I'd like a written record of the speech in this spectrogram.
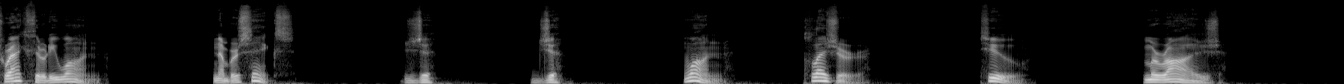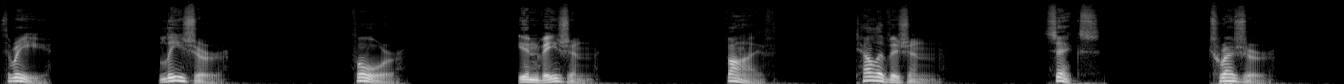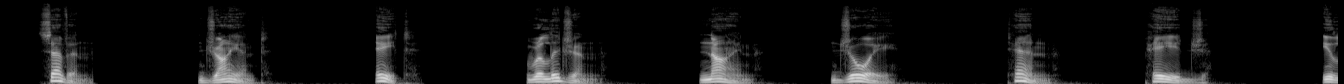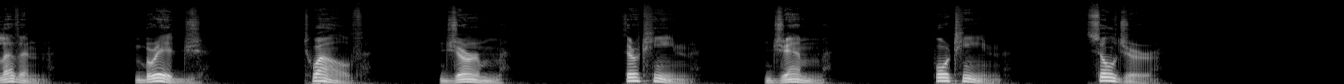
Track 31. Number 6. J. J. 1. Pleasure. 2. Mirage. 3. Leisure. 4. Invasion. 5. Television. 6. Treasure. 7. Giant. 8. Religion. 9. Joy. 10. Page. 11. Bridge. 12. Germ. 13. Gem. 14. Soldier.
